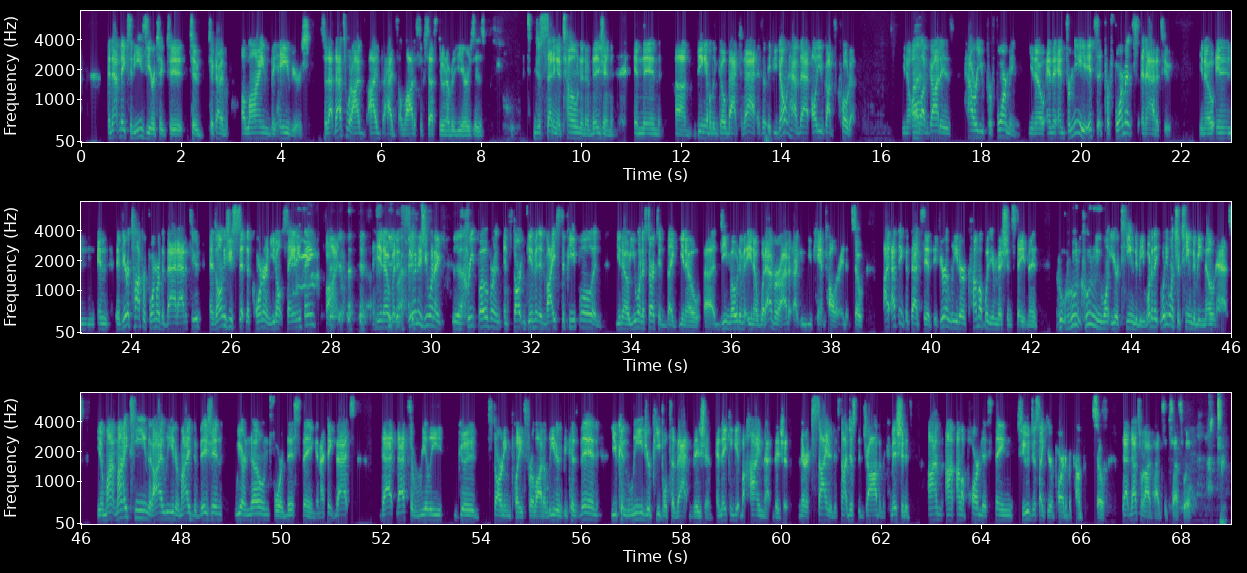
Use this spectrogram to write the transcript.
And that makes it easier to, to, to, to kind of align behaviors. So that, that's what I've, I've had a lot of success doing over the years is just setting a tone and a vision, and then um, being able to go back to that. If you don't have that, all you've got is quota. You know, all right. I've got is how are you performing? You know, and and for me, it's a performance and attitude. You know, in in if you're a top performer with a bad attitude, as long as you sit in the corner and you don't say anything, fine. you know, but right. as soon as you want to yeah. creep over and, and start giving advice to people and you know you want to start to like you know uh, demotivate you know whatever I, I, you can't tolerate it. So I, I, think that that's it. If you're a leader come up with your mission statement. Who, who, who do you want your team to be? What do they what do you want your team to be known as? You know my, my team that i lead or my division we are known for this thing. And i think that's that that's a really good starting place for a lot of leaders because then you can lead your people to that vision and they can get behind that vision. And they're excited. It's not just the job and the commission. It's I'm I'm a part of this thing too, just like you're a part of a company. So that that's what I've had success with.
